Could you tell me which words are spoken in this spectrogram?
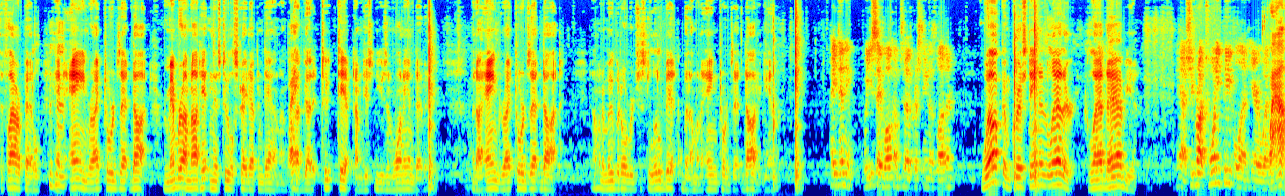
the flower petal Mm-hmm. and aim right towards that dot. Remember, I'm not hitting this tool straight up and down. I've, Right. I've got it t- tipped. I'm just using one end of it. But I aimed right towards that dot. I'm going to move it over just a little bit, but I'm going to aim towards that dot again. Hey, Denny, will you say welcome to Christina's Leather? Welcome, Christina's Leather. Glad to have you. Yeah, she brought 20 people in here with her.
